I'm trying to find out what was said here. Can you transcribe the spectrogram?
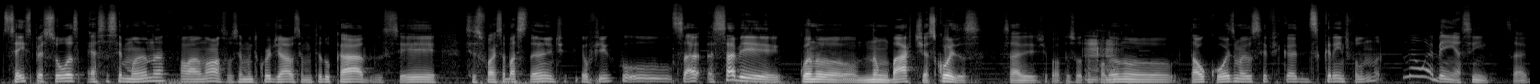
seis pessoas essa semana falaram: Nossa, você é muito cordial, você é muito educado, você se esforça bastante. Eu fico. Sabe quando não bate as coisas? Sabe? Tipo, a pessoa tá uhum. falando tal coisa, mas você fica descrente, falando: Não é bem assim, sabe?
